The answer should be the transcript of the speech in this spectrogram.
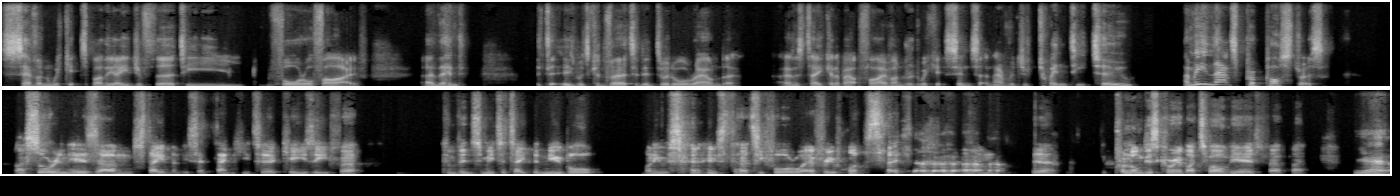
seven wickets by the age of 34 or five. And then he was converted into an all rounder and has taken about 500 wickets since at an average of 22. I mean, that's preposterous. I saw in his um, statement, he said, Thank you to Keesey for convincing me to take the new ball when he was, he was 34 or whatever he was. So, um, yeah, prolonged his career by 12 years. Fair play. Yeah,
